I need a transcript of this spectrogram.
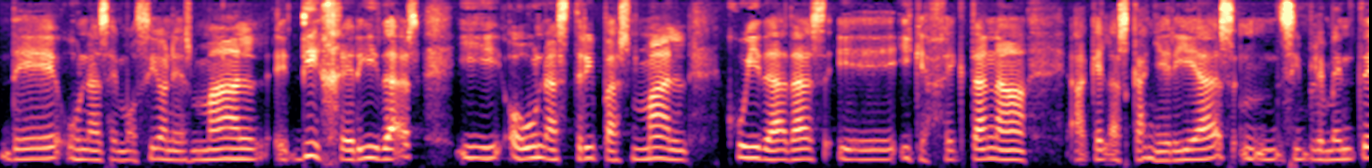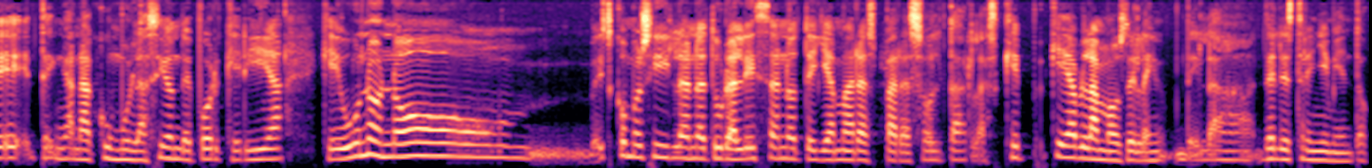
de unas emociones mal eh, digeridas y, o unas tripas mal cuidadas eh, y que afectan a, que las cañerías mm, simplemente tengan acumulación de porquería, que uno no... Es como si la naturaleza no te llamaras para soltarlas. ¿Qué, hablamos de la, del estreñimiento?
